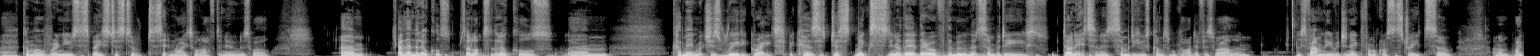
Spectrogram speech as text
uh, come over and use the space just to, to sit and write all afternoon as well. Um, and then the locals. So lots of the locals um, come in, which is really great because it just makes you know they're they're over the moon that somebody's done it, and it's somebody who's comes from Cardiff as well, and whose family originate from across the street. So, and um, my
